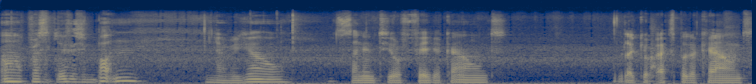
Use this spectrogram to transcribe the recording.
Uh, press the PlayStation button. There we go. Sign into your fake account, like your expert account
